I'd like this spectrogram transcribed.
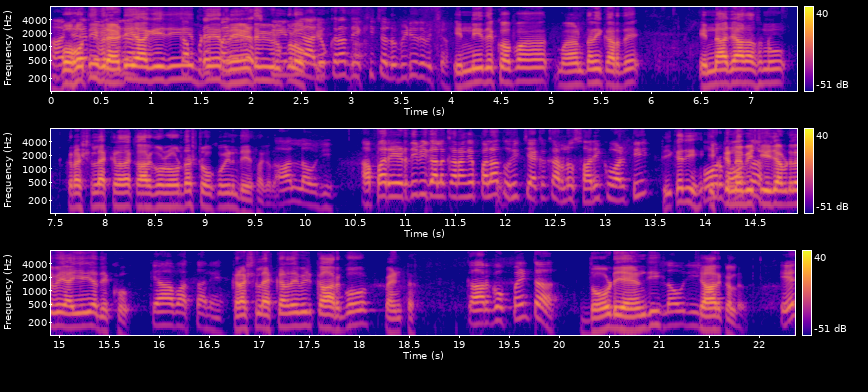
ਬਹੁਤ ਹੀ variety ਆ ਗਈ ਜੀ, ਤੇ rate ਵੀ ਬਿਲਕੁਲ ਤੇ ਆ okay। ਜਾਓ ਕਰਾਂ ਦੇਖੀ ਚਲੋ ਵੀਡੀਓ ਦੇ ਵਿੱਚ। ਇੰਨੀ ਦੇਖੋ ਆਪਾਂ ਮਾਨਤਾ ਨਹੀਂ ਕਰਦੇ। ਇੰਨਾ ਜ਼ਿਆਦਾ ਤੁਹਾਨੂੰ ਕ੍ਰਸ਼ ਲੈਕਰ ਦਾ ਕਾਰਗੋ ਲੋਡ ਦਾ ਸਟਾਕ ਕੋਈ ਨਹੀਂ ਦੇ ਸਕਦਾ। ਆਹ ਲਓ ਜੀ। ਆਪਾਂ ਰੇਟ ਦੀ ਵੀ ਗੱਲ ਕਰਾਂਗੇ ਪਹਿਲਾਂ ਤੁਸੀਂ ਚੈੱਕ ਕਰ ਲਓ ਸਾਰੀ ਕੁਆਲਿਟੀ ਠੀਕ ਹੈ ਜੀ ਇੱਕ ਨਵੀਂ ਚੀਜ਼ ਆਪਣੇ ਲਵੇ ਆਈ ਹੈ ਆਹ ਦੇਖੋ। ਕਿਆ ਬਾਤਾਂ ਨੇ। ਕ੍ਰਸ਼ ਲੈਕਰ ਦੇ ਵਿੱਚ ਕਾਰਗੋ ਪੈਂਟ। Cargo pant. ਦੋ ਡਿਜ਼ਾਈਨ ਜੀ। ਚਾਰ ਕਲਰ ਇਹ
